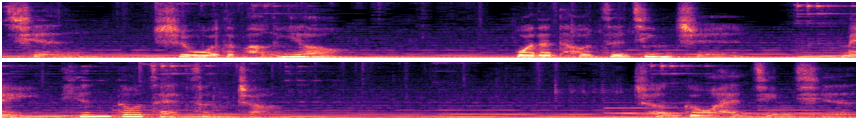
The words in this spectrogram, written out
钱是我的朋友，我的投资净值每天都在增长。成功和金钱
